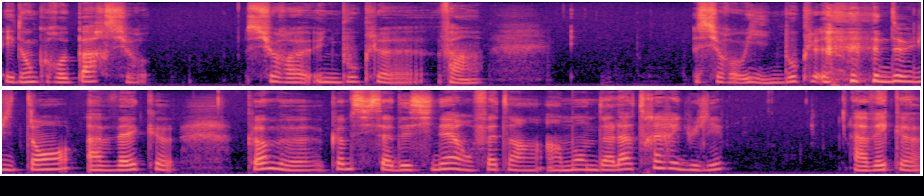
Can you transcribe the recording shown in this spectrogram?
et donc repart sur, sur euh, une boucle, euh, enfin, sur oui, une boucle de 8 ans avec comme, comme si ça dessinait en fait un, mandala très régulier avec, euh,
